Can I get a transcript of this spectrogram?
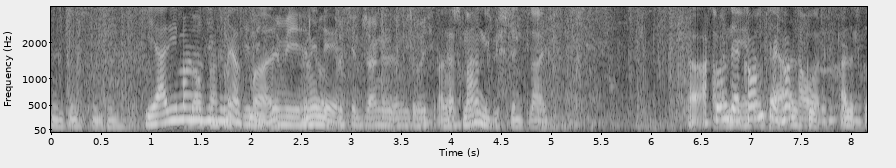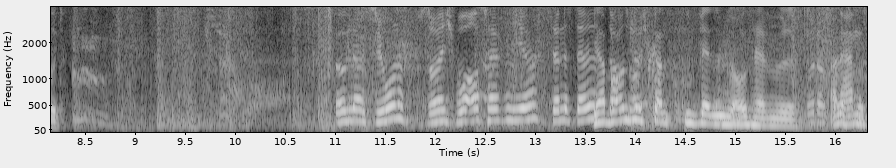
sein Dings runter. Ja, die machen das nicht zum ersten Mal. Nee, nee. durch den Jungle irgendwie durch. Das machen die bestimmt gleich. Ja, Achtung, Aber der nee, kommt, der das- Ja, kommt. alles gut, alles gut. Irgendeine Aktion? Soll ich wo aushelfen hier? Dennis, Dennis? Ja, bei uns ist ganz gut, wenn du aushelfen würdest. Alles Ähm, gut,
